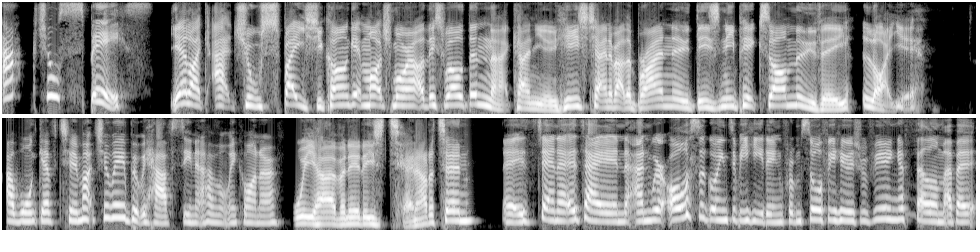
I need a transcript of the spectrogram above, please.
actual space. Yeah, like actual space. You can't get much more out of this world than that, can you? He's chatting about the brand new Disney Pixar movie, Lightyear. I won't give too much away, but we have seen it, haven't we, Connor? We have, and it is 10 out of 10. It is 10 out of 10. And we're also going to be hearing from Sophie, who is reviewing a film about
